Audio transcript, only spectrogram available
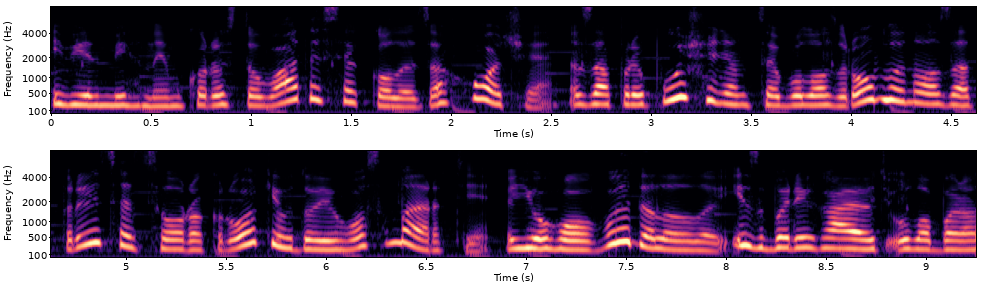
і він міг ним користуватися, коли захоче. За припущенням, це було зроблено за 30-40 років до його смерті. Його видалили і зберігають у лабораторії,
